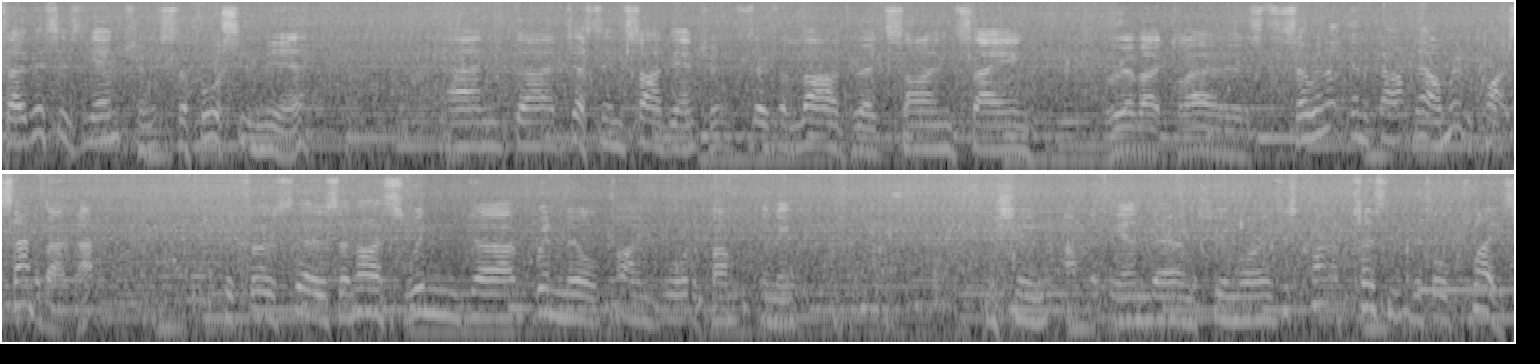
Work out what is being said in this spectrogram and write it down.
So this is the entrance to Horsey Mere and uh, just inside the entrance there's a large red sign saying river closed. So we're not going to go up there. I'm really quite sad about that because there's a nice wind uh, windmill kind water pump in it machine up at the end there and a few more. It's quite a pleasant little place.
